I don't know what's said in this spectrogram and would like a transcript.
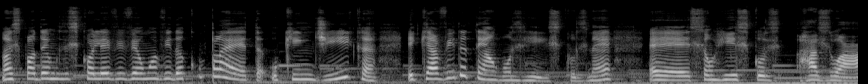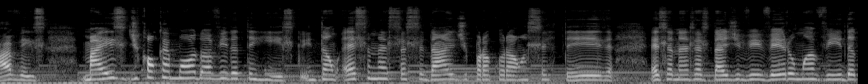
nós podemos escolher viver uma vida completa, o que indica é que a vida tem alguns riscos, né? É, são riscos razoáveis, mas de qualquer modo a vida tem risco. Então, essa necessidade de procurar uma certeza, essa necessidade de viver uma vida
